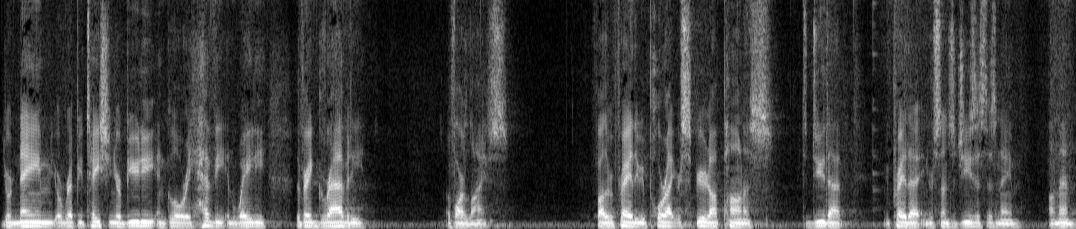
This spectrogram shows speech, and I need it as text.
your name, your reputation, your beauty and glory heavy and weighty, the very gravity of our lives. Father, we pray that you pour out your spirit upon us to do that. We pray that in your son's Jesus' name. Amen.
